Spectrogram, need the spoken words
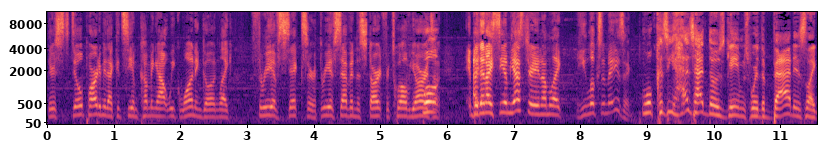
there's still part of me that could see him coming out week one and going like three of six or three of seven to start for 12 yards. Well, but I- then I see him yesterday, and I'm like, he looks amazing. Well, because he has had those games where the bad is like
